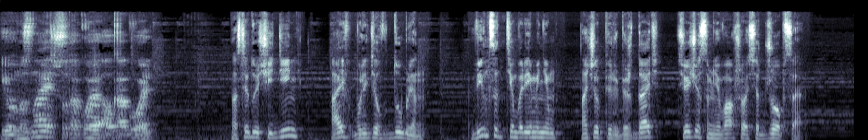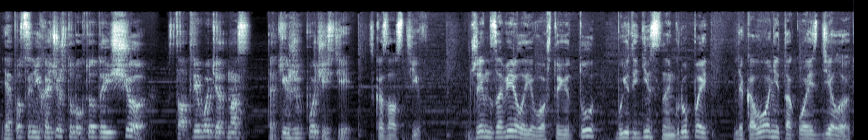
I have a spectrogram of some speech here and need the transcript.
и он узнает, что такое алкоголь". На следующий день Айв вылетел в Дублин Винсент тем временем начал переубеждать все еще сомневавшегося Джобса. "Я просто не хочу, чтобы кто-то еще стал требовать от нас таких же почестей", сказал Стив. Джеймс заверил его, что YouTube будет единственной группой, для кого они такое сделают.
